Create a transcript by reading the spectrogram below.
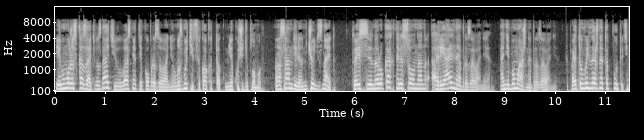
И ему можно сказать, вы знаете, у вас нет никакого образования. Он возмутится, как это так, у меня куча дипломов. А на самом деле он ничего не знает. То есть на руках нарисовано реальное образование, а не бумажное образование. Поэтому вы не должны это путать.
